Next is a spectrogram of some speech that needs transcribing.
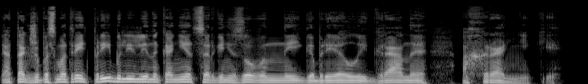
а также посмотреть, прибыли ли, наконец, организованные Габриэллой Гране охранники.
